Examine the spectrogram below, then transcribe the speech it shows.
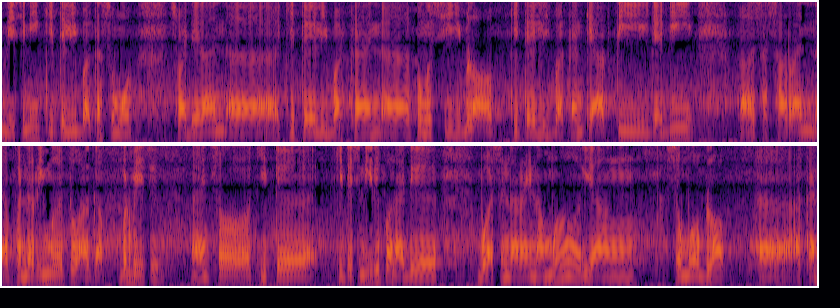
Di sini kita libatkan semua. So adalah uh, kita libatkan uh, pengusi blok, kita libatkan KRT. Jadi uh, sasaran uh, penerima tu agak berbeza. Eh? So kita kita sendiri pun ada buat senarai nama yang semua blok uh, akan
